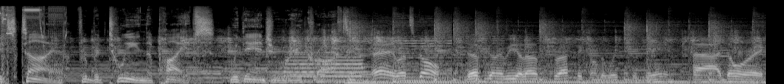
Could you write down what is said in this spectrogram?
It's time for Between the Pipes with Andrew Raycroft. Hey, let's go. There's going to be a lot of traffic on the way to the game. Ah, don't worry.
